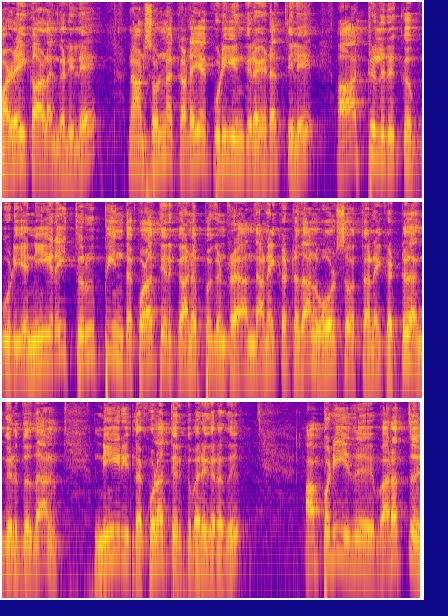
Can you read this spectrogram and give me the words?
மழை காலங்களிலே நான் சொன்ன கடையக்குடி என்கிற இடத்திலே ஆற்றில் இருக்கக்கூடிய நீரை திருப்பி இந்த குளத்திற்கு அனுப்புகின்ற அந்த அணைக்கட்டு தான் ஓல்சோத் அணைக்கட்டு. அங்கிருந்து தான் நீர் இந்த குளத்திற்கு வருகிறது. அப்படி இது வரத்து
